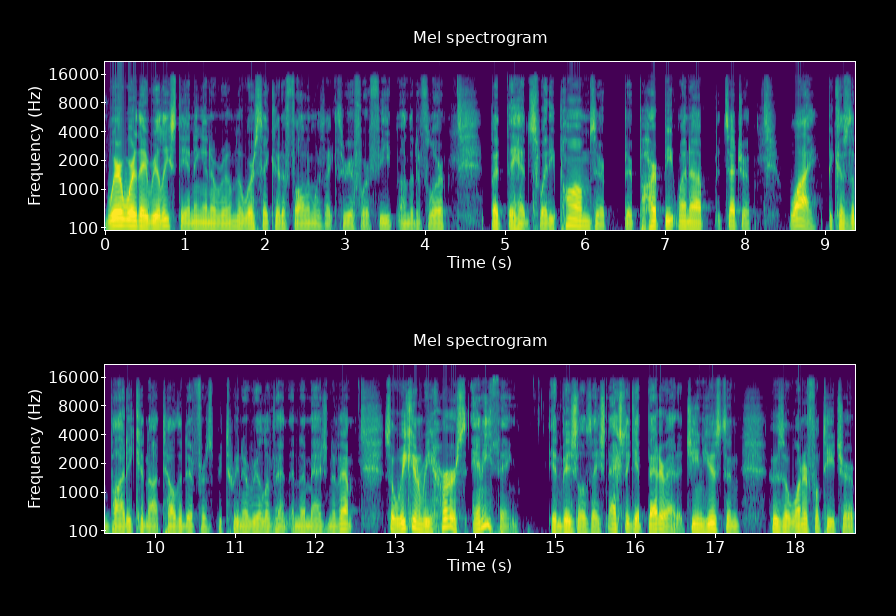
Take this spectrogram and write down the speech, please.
where were they really standing in a room? The worst they could have fallen was like three or four feet onto the floor, but they had sweaty palms, their their heartbeat went up, etc. Why? Because the body cannot tell the difference between a real event and an imagined event. So we can rehearse anything in visualization, actually get better at it. Jean Houston, who's a wonderful teacher,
